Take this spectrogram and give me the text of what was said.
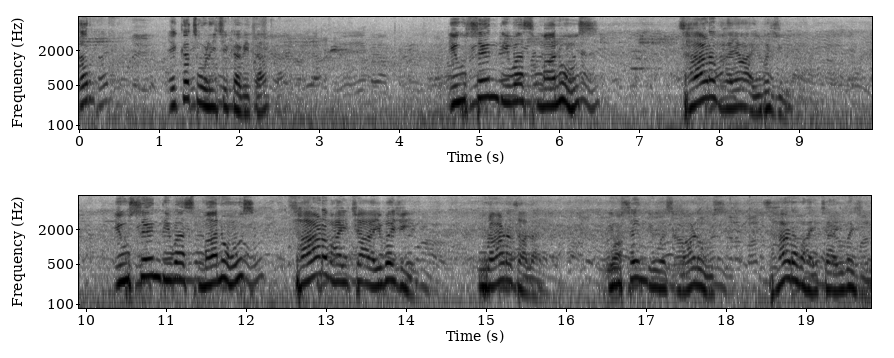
तर एकच ओळीची कविता. दिवसेंदिवस माणूस झाड भयाऐवजी दिवसेंदिवस माणूस झाड व्हायच्या ऐवजी पुराड झाला. दिवसेंदिवस माणूस झाड व्हायच्या ऐवजी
